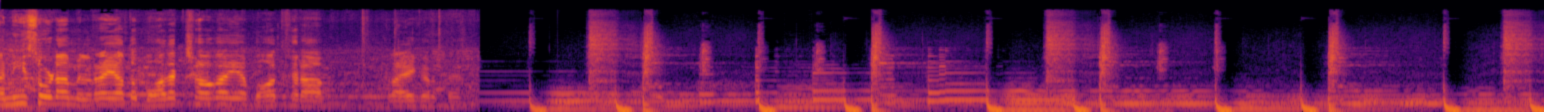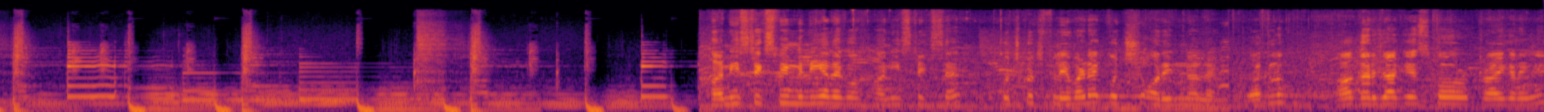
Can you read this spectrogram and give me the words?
हनी सोडा मिल रहा है, या तो बहुत अच्छा होगा या बहुत खराब। ट्राई करते हैं। हनी स्टिक्स भी मिली है, देखो, हनी स्टिक्स है। कुछ कुछ फ्लेवर्ड है, कुछ ओरिजिनल है। रख लो। हाँ घर जाके इसको ट्राई करेंगे।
